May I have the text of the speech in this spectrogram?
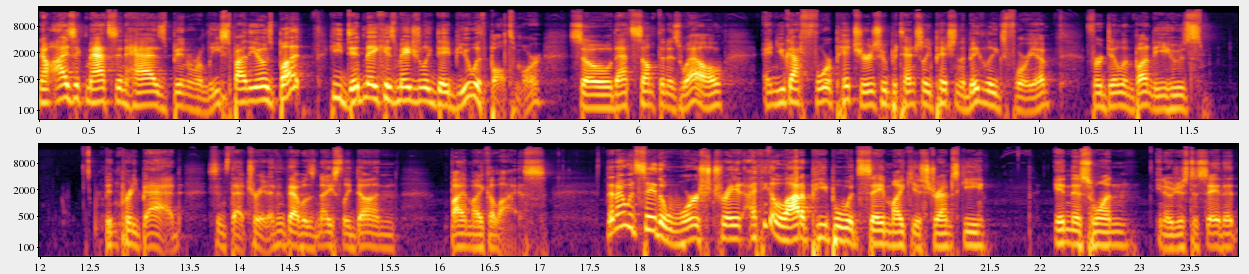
Now, Isaac Mattson has been released by the O's, but he did make his major league debut with Baltimore. So that's something as well. And you got four pitchers who potentially pitch in the big leagues for you for Dylan Bundy, who's been pretty bad since that trade. I think that was nicely done by Mike Elias. Then I would say the worst trade. I think a lot of people would say Mike Yastrzemski in this one, you know, just to say that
